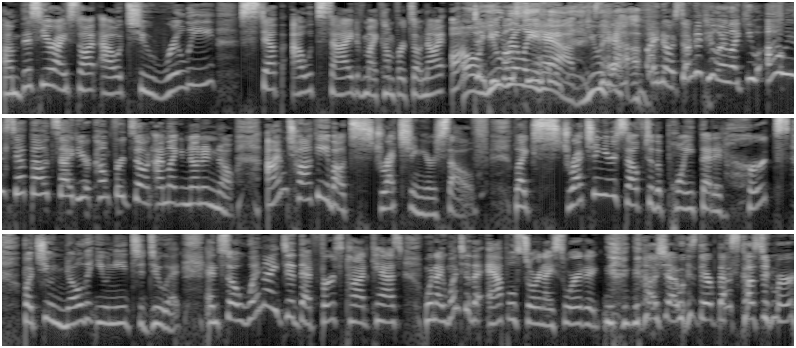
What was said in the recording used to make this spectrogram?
um, this year I sought out to really step outside of my comfort zone. Now, I often Oh, you really see me- have. You have. I know. Sometimes people are like, you always step outside of your comfort zone. I'm like, no, no, no. I'm talking about stretching yourself, like stretching yourself to the point that it hurts, but you know that you need to do it. And so when I did that first podcast, when I went to the Apple store and I swear to gosh, I was their best customer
